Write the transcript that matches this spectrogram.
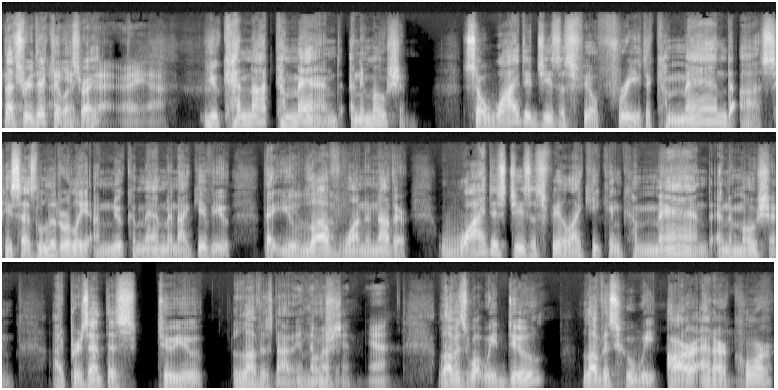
That's I can- I ridiculous, right? that, Right. Yeah. You cannot command an emotion. So why did Jesus feel free to command us? He says literally a new commandment I give you that you love one another. Why does Jesus feel like he can command an emotion? I present this to you. Love is not an In emotion. emotion. Yeah. Love is what we do. Love is who we are at our Mhm. core.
